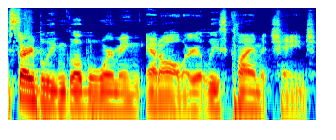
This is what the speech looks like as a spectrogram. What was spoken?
started believing global warming at all, or at least climate change.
